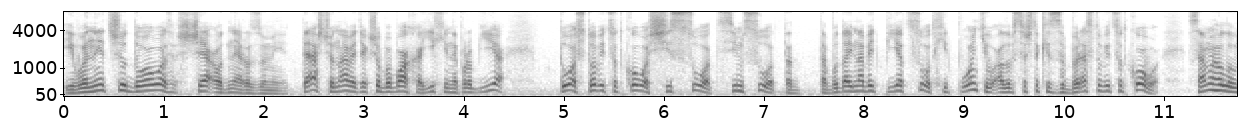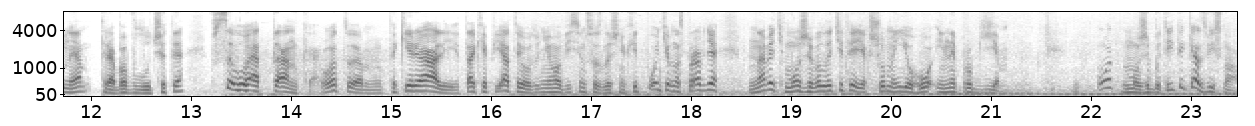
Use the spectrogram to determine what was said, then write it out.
І вони чудово ще одне розуміють: те, що навіть якщо бабаха їх і не проб'є, то 100% 600, 700 та, та бодай навіть 500 хітпонтів, але все ж таки забере 100%. Саме головне, треба влучити в силует танка. От ем, такі реалії. Так і п'ятий, от у нього 800 з лишнім хітпонтів. Насправді навіть може вилетіти, якщо ми його і не проб'ємо. От, може бути і таке, звісно.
